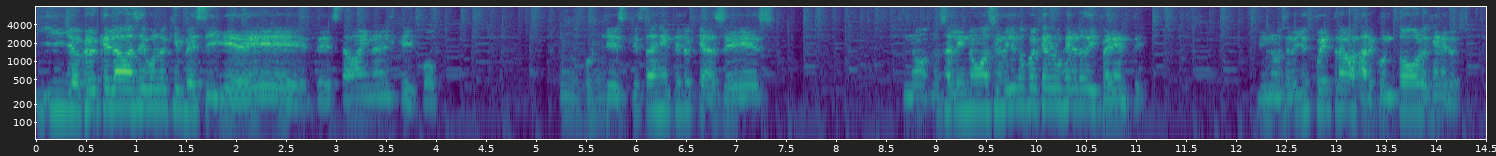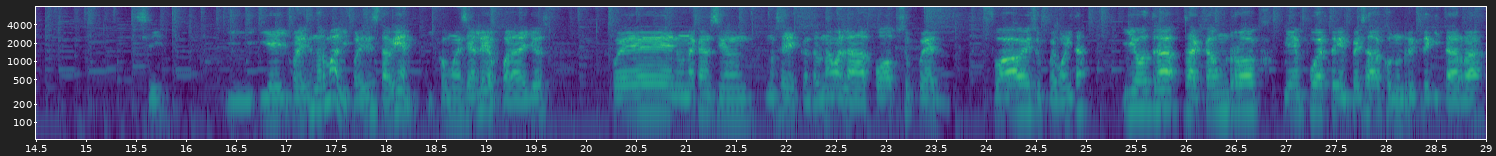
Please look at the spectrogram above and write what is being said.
Y yo creo que es la base según lo que investigué de, de esta vaina del K-pop. Porque es que esta gente lo que hace es. No, o sea, la innovación de ellos no puede crear un género diferente. La innovación de ellos puede trabajar con todos los géneros. ¿Sí? Y, y, y por eso es normal y por eso está bien. Y como decía Leo, para ellos pueden una canción, no sé, contar una balada pop súper suave, súper bonita. Y otra saca un rock bien fuerte, bien pesado, con un riff de guitarra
